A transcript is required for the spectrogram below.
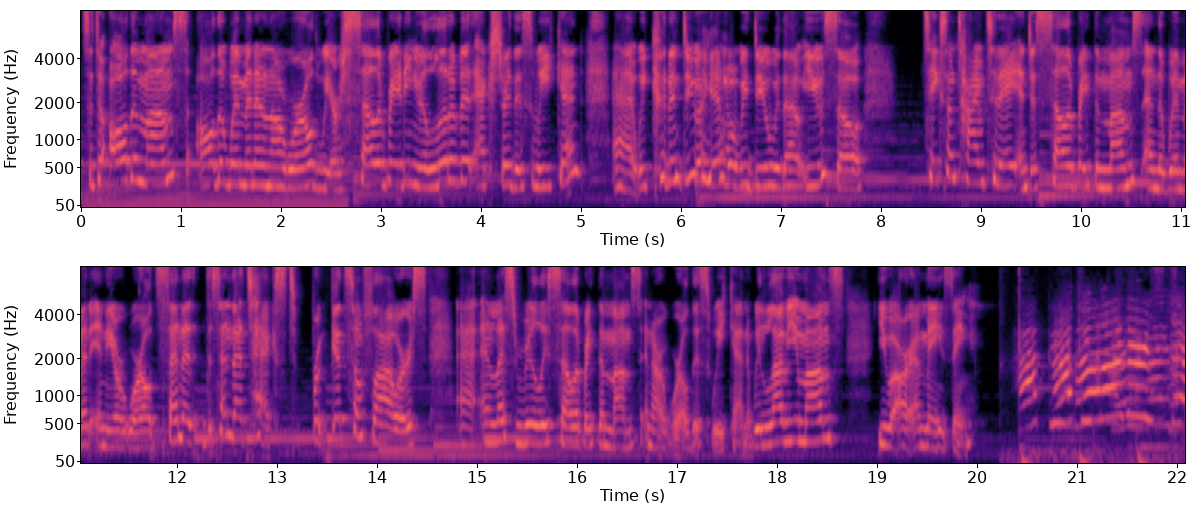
So to all the moms, all the women in our world, we are celebrating you a little bit extra this weekend. Uh, we couldn't do again what we do without you. So take some time today and just celebrate the moms and the women in your world. Send a, send that text, get some flowers, uh, and let's really celebrate the moms in our world this weekend. We love you, moms. You are amazing. Happy, Happy Mother's Day!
